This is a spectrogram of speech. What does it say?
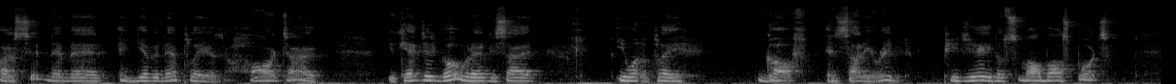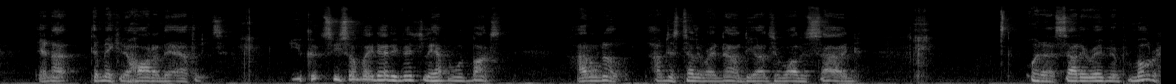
are sitting there, man, and giving their players a hard time. You can't just go over there and decide you want to play golf in Saudi Arabia. PGA, those small ball sports, they're not. They're making it hard on their athletes. You could see something like that eventually happen with boxing. I don't know. I'm just telling you right now, Deontay Wilder signed with a Saudi Arabian promoter.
